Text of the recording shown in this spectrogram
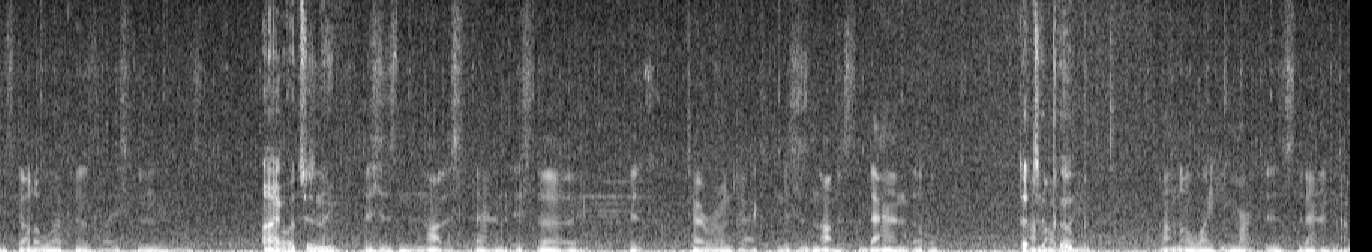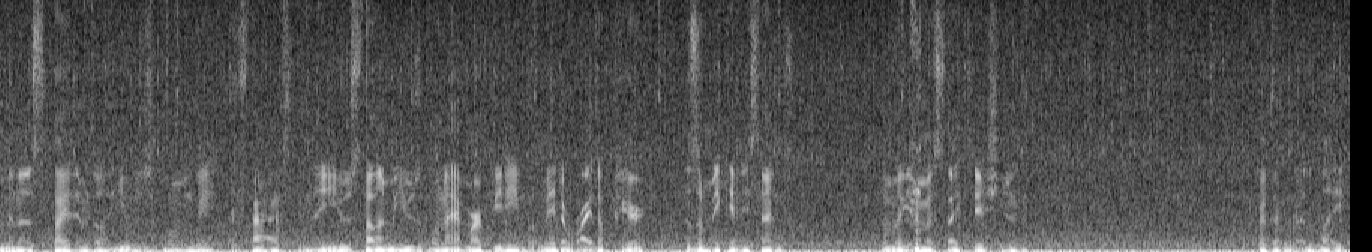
He's got a weapons license. Alright, what's his name? This is not a sedan. It's a it's Tyrone Jackson. This is not a sedan though. That's I a don't coupe. Why- I don't know why he marked it as sedan. I'm gonna cite him though. He was going way too fast, and then he was telling me he was going to MRPD, but made it right up here. Doesn't make any sense. So I'm gonna give him a citation for the red light.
